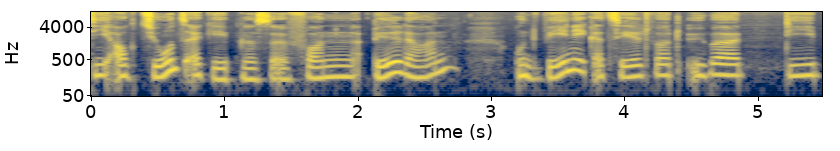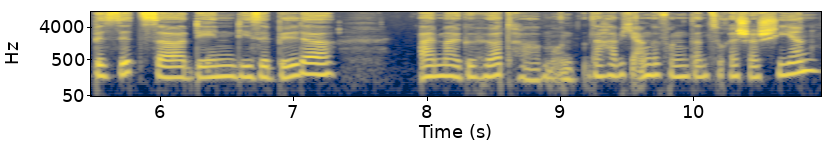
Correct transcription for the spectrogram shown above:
die Auktionsergebnisse von Bildern und wenig erzählt wird über die Besitzer, denen diese Bilder einmal gehört haben. Und da habe ich angefangen dann zu recherchieren.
